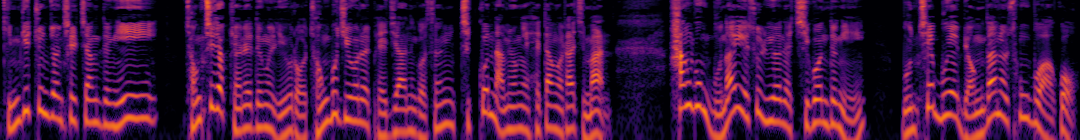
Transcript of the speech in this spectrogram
김기춘 전 실장 등이 정치적 견해 등을 이유로 정부 지원을 배제하는 것은 직권 남용에 해당을 하지만 한국문화예술위원회 직원 등이 문체부의 명단을 송부하고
